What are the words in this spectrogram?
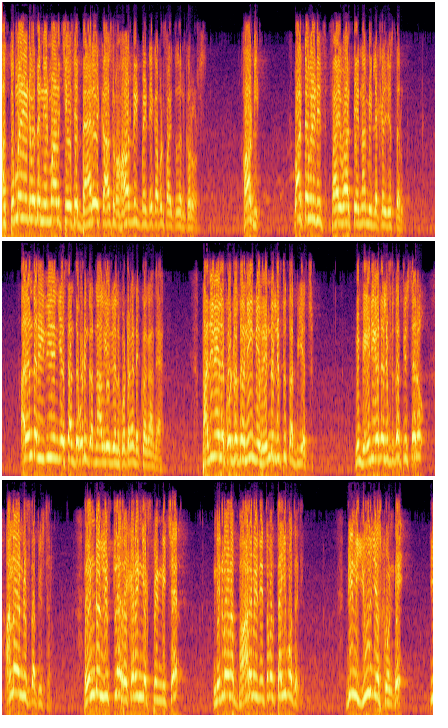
ఆ తుమ్మనేటి వద్ద నిర్మాణం చేసే barrage cost hardly it may take about five thousand crores hardly whatever it is five what ten మీరు లెక్కలు చేస్తారు. అదంతా రిలీజన్ చేస్తే అంతా కూడా ఇంకా నాలుగైదు వేల కోట్ల కంటే ఎక్కువ కాదా? పదివేల కోట్లతోని మీరు రెండు లిఫ్ట్ తప్పియచ్చు. మీ మేడిగడ్డ లిఫ్ట్ తప్పిస్తారు అన్నదానం లిఫ్ట్ తప్పిస్తారు. రెండు లిఫ్ట్ల రికరింగ్ ఎక్స్పెండిచర్ నిర్వహణ భారం ఏదైతే మనకు తగ్గిపోతుంది దీన్ని యూజ్ చేసుకోండి. ఈ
